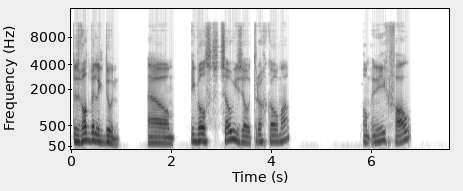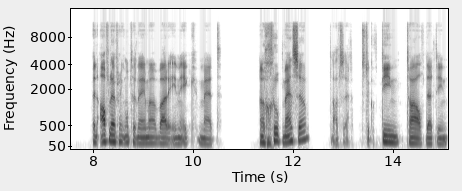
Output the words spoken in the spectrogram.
Dus wat wil ik doen? Ehm, ik wil sowieso terugkomen om in ieder geval een aflevering op te nemen waarin ik met een groep mensen, laten we zeggen een stuk of 10, 12, 13,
